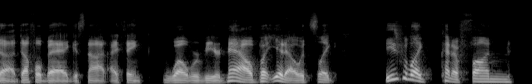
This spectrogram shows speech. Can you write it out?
uh, duffel bag is not I think well revered now. But you know, it's like these were like kind of fun,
